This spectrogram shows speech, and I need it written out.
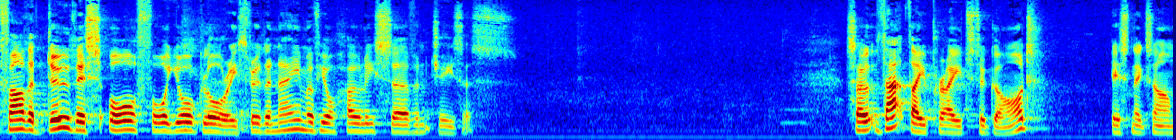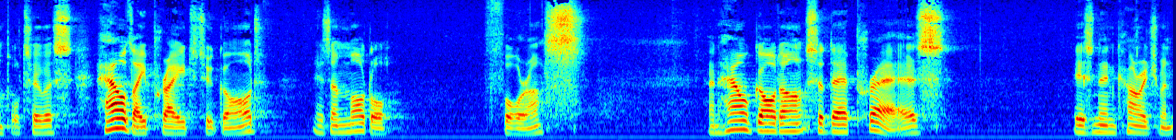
Father, do this all for your glory through the name of your holy servant Jesus. So that they prayed to God is an example to us. How they prayed to God is a model for us. And how God answered their prayers is an encouragement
